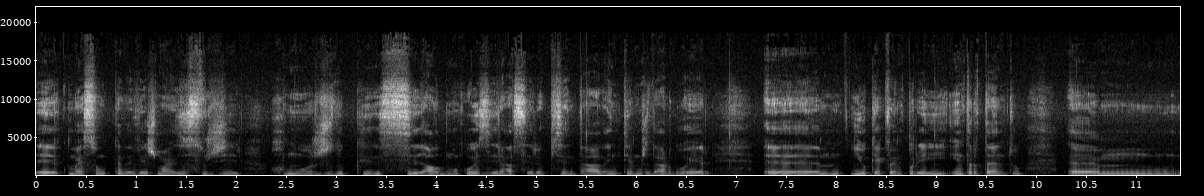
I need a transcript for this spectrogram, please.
uh, começam cada vez mais a surgir rumores do que se alguma coisa irá ser apresentada em termos de hardware e o que é que vem por aí. Entretanto, um,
